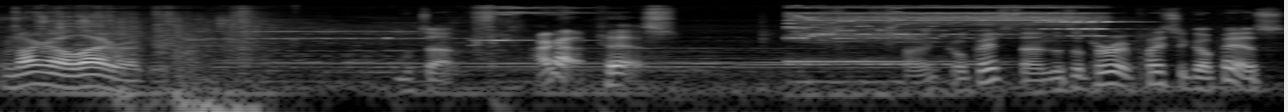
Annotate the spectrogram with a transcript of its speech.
I'm not gonna lie, Reggie. What's up? I gotta piss. Uh, go piss then. This is the perfect place to go piss.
